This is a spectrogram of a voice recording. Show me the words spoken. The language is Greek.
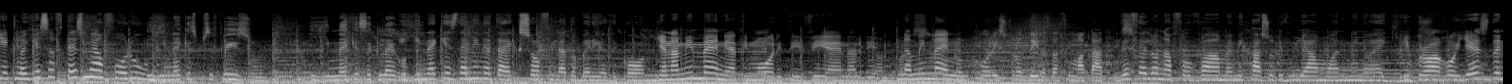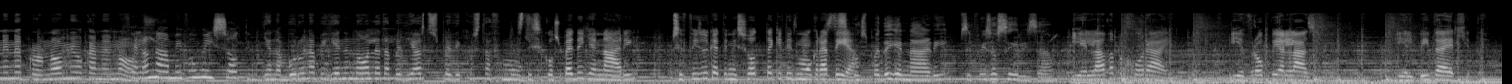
Οι εκλογές αυτές με αφορούν. Οι γυναίκες ψηφίζουν. Οι γυναίκες Οι εκλέγονται. γυναίκες δεν είναι τα εξώφυλλα των περιοδικών. Για να μην μένει ατιμόρυτη η βία εναντίον μας. Να μην μένουν χωρίς φροντίδα τα θύματά της. Δεν θέλω να φοβάμαι, μη χάσω τη δουλειά μου αν μείνω Οι έγκυος. προαγωγές δεν είναι προνόμιο κανενός. Θέλω να αμοιβούμε ισότιμα. Για να μπορούν να πηγαίνουν όλα τα παιδιά στους παιδικούς σταθμούς. Στις 25 Γενάρη ψηφίζω για την ισότητα και τη δημοκρατία. Στις 25 Γενάρη ψηφίζω ΣΥΡΙΖΑ. Η Ελλάδα προχωράει. Η Ευρώπη αλλάζει. Η ελπίδα έρχεται.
